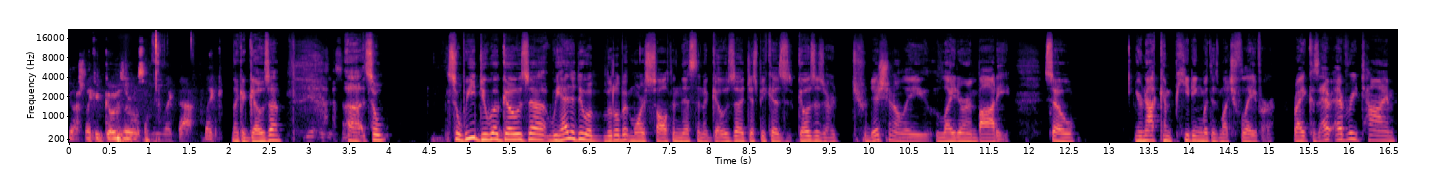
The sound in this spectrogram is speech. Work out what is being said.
Gosh, like a gose or something like that. Like, Like a gose. yeah, is it something- Uh, so, so we do a gose. We had to do a little bit more salt in this than a gose, just because goses are traditionally lighter in body. So you're not competing with as much flavor, right? Because every time,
